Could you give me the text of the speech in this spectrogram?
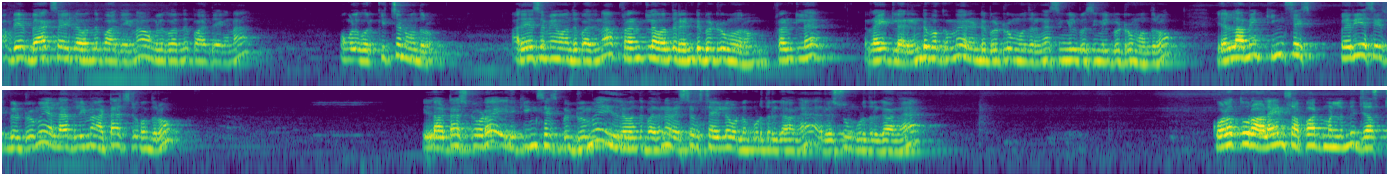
அப்படியே பேக் சைடில் வந்து பார்த்தீங்கன்னா உங்களுக்கு வந்து பார்த்தீங்கன்னா உங்களுக்கு ஒரு கிச்சன் வந்துடும் அதே சமயம் வந்து பார்த்தீங்கன்னா ஃப்ரண்ட்டில் வந்து ரெண்டு பெட்ரூம் வரும். ஃப்ரண்ட்டில் ரைட்டில் ரெண்டு பக்கமே ரெண்டு பெட்ரூம் வந்துருங்க. சிங்கிள் சிங்கிள் பெட்ரூம் வந்துடும் எல்லாமே கிங் சைஸ் பெரிய சைஸ் பெட்ரூமு எல்லாத்துலேயுமே அட்டாச்சு வந்துடும் இது அட்டாச்சோட இது கிங் சைஸ் பெட்ரூமு இதில் வந்து பார்த்தீங்கன்னா வெஸ்டர்ன் ஸ்டைலில் ஒன்று கொடுத்துருக்காங்க. ரெஸ்ட் ரூம் கொடுத்துருக்காங்க. கொளத்தூர் அலையன்ஸ் அப்பார்ட்மெண்ட்லேருந்து ஜஸ்ட்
